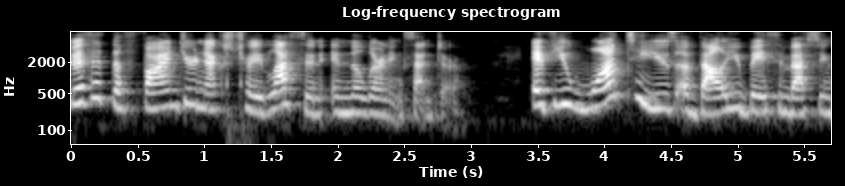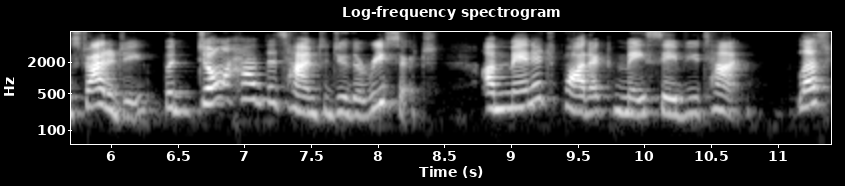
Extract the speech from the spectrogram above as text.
visit the Find Your Next Trade lesson in the Learning Center. If you want to use a value based investing strategy but don't have the time to do the research, a managed product may save you time. Let's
